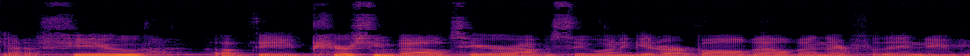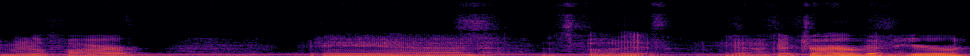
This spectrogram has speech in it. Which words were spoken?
got a few of the piercing valves here. Obviously we want to get our ball valve in there for the new humidifier. And that's about it. Yeah, I got dryer vent here.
